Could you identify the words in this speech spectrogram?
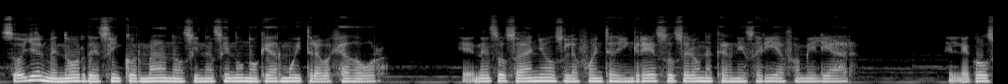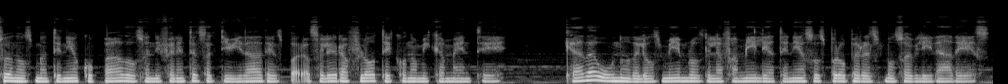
Soy el menor de cinco hermanos y nací en un hogar muy trabajador. En esos años la fuente de ingresos era una carnicería familiar. El negocio nos mantenía ocupados en diferentes actividades para salir a flote económicamente. Cada uno de los miembros de la familia tenía sus propias responsabilidades,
